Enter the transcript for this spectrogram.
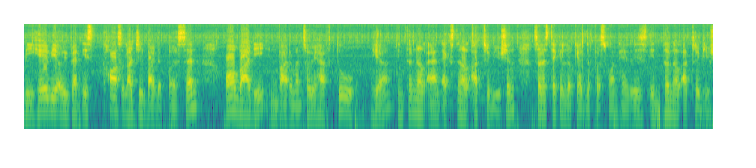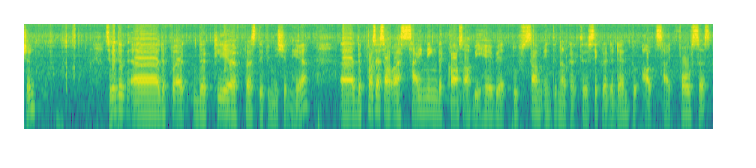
behavior or event is caused largely by the person or by the environment. So we have two here internal and external attribution so let's take a look at the first one here this is internal attribution so you can do uh, the, uh, the clear first definition here uh, the process of assigning the cause of behavior to some internal characteristic rather than to outside forces.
